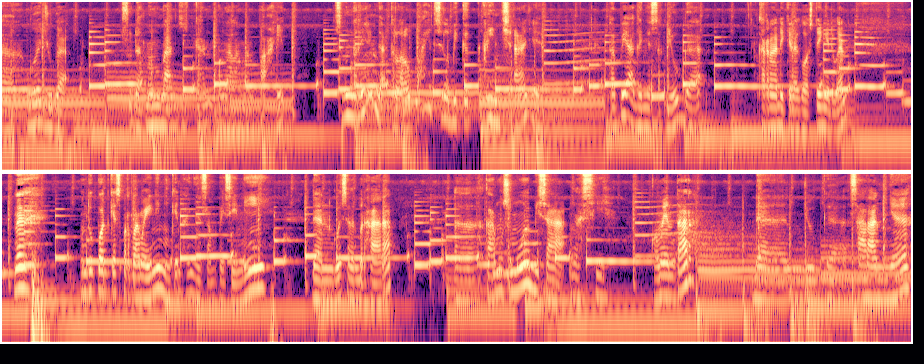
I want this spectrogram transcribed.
uh, gue juga sudah membagikan pengalaman pahit sebenarnya nggak terlalu pahit sih lebih ke cringe aja. Tapi agak nyesek juga karena dikira ghosting gitu kan. Nah untuk podcast pertama ini mungkin hanya sampai sini dan gue sangat berharap uh, kamu semua bisa ngasih komentar dan juga sarannya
